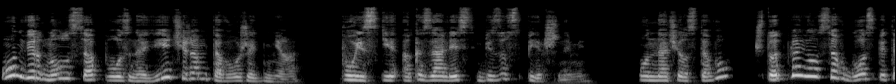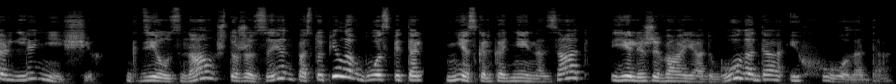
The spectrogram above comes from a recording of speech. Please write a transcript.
он вернулся поздно вечером того же дня. Поиски оказались безуспешными. Он начал с того, что отправился в госпиталь для нищих, где узнал, что Жозен поступила в госпиталь несколько дней назад, еле живая от голода и холода.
